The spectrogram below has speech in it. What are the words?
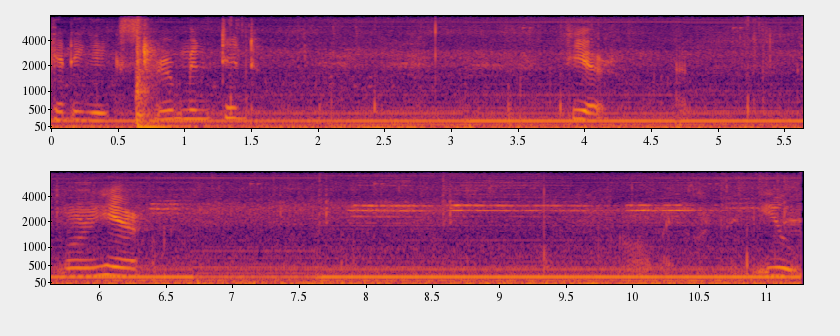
getting experimented? Here, more here. Oh my god, you.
